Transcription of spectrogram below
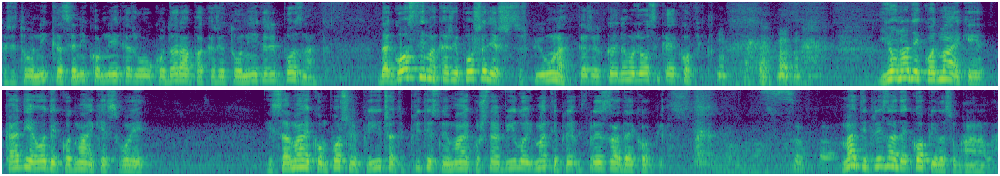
Kaže, to nikad se nikom nije, kaže, oko dara, pa kaže, to nije, kaže, poznato. Da gostima, kaže, pošalješ špijuna. Kaže, ne može osim kada je kopila. I on ode kod majke. Kad je ode kod majke svoje? I sa majkom počne pričati, pritisne majku šta je bilo i mati pre, prezna da je kopila. Mati prizna da je kopila, subhanallah.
